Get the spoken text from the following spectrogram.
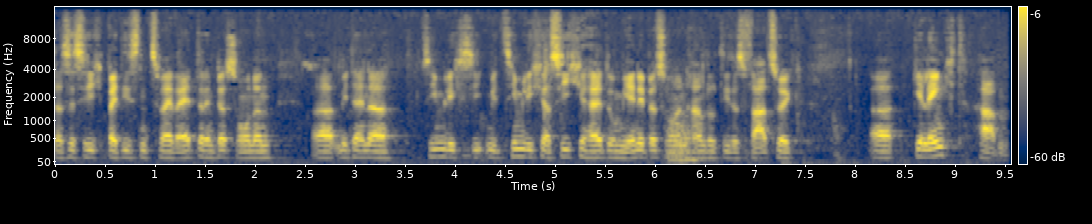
dass es sich bei diesen zwei weiteren Personen äh, mit einer ziemlich, mit ziemlicher Sicherheit um jene Personen handelt, die das Fahrzeug gelenkt haben.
